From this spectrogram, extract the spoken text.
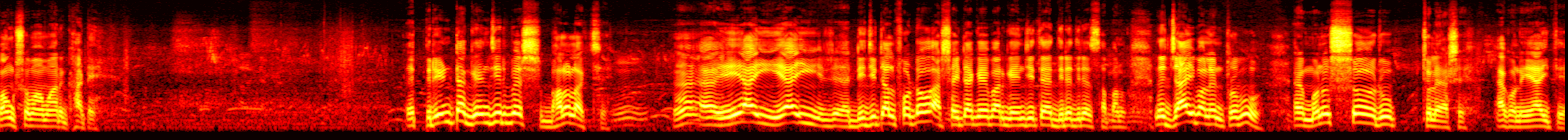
কংসমামার ঘাটে। এই প্রিন্টটা গেঞ্জির বেশ ভালো লাগছে হ্যাঁ এআই এআই ডিজিটাল ফটো আর সেইটাকে এবার গেঞ্জিতে ধীরে ধীরে ছাপানো কিন্তু যাই বলেন প্রভু আহ, মনুষ্য রূপ চলে আসে এখন এআইতে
